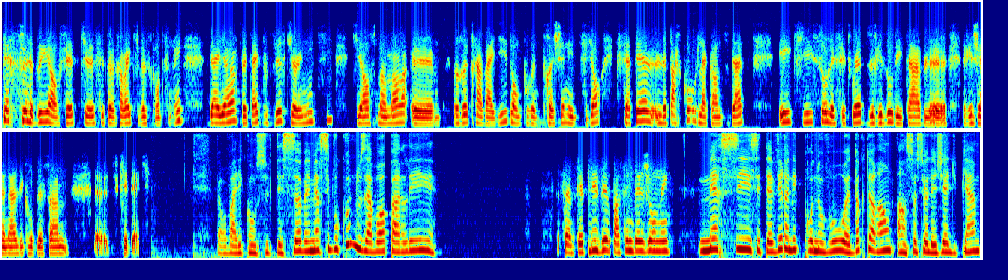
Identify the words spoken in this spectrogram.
persuadée, en fait, que c'est un travail qui va se continuer. D'ailleurs, peut-être vous dire qu'il y a un outil qui est en ce moment euh, retravaillé, donc pour une prochaine édition, qui s'appelle le parcours de la candidate et qui est sur le site web du réseau des tables euh, régionales des groupes de femmes euh, du Québec. Ben, on va aller consulter ça. Ben, merci beaucoup de nous avoir parlé. Ça me fait plaisir. Passez une belle journée. Merci. C'était Véronique Pronovo, euh, doctorante en sociologie à l'UCAM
